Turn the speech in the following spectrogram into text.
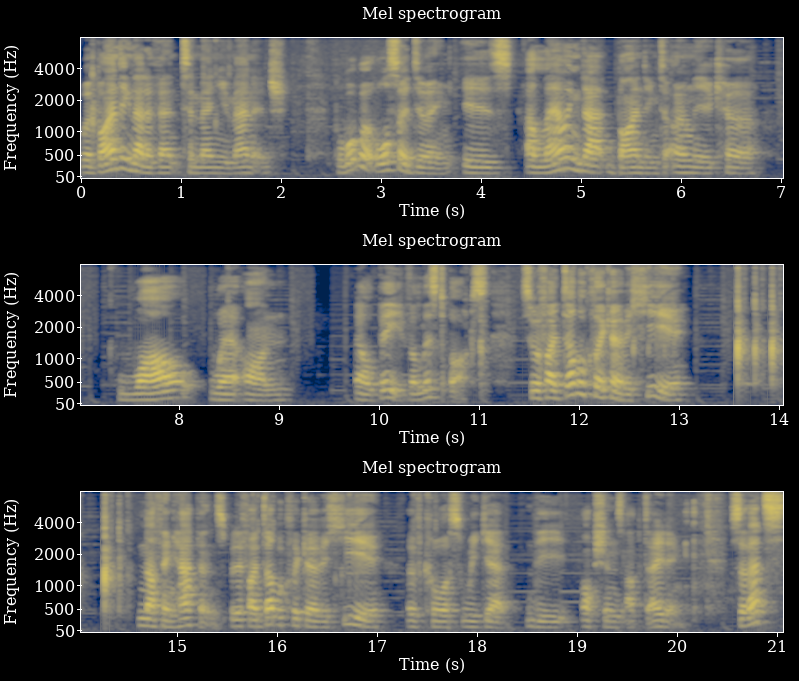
We're binding that event to menu manage. But what we're also doing is allowing that binding to only occur while we're on LB, the list box. So if I double click over here, nothing happens. But if I double click over here, of course, we get the options updating. So that's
